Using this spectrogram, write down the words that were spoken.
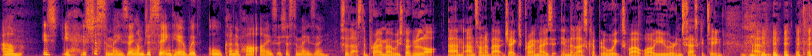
Um, it's yeah, it's just amazing. I'm just sitting here with all kind of heart eyes. It's just amazing. So that's the promo. We've spoken a lot, um, Anton, about Jake's promos in the last couple of weeks while while you were in Saskatoon. Um, I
